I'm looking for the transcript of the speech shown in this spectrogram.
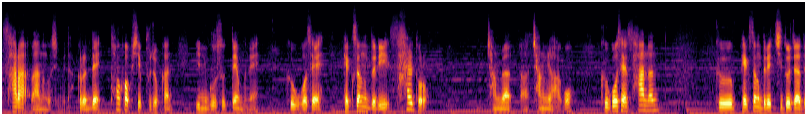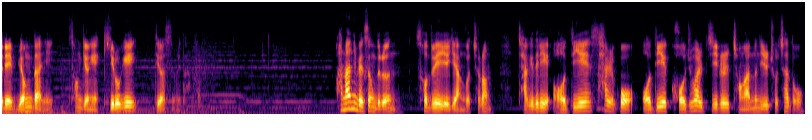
살아나는 것입니다. 그런데 턱없이 부족한 인구수 때문에 그곳에 백성들이 살도록 장면, 어, 장려하고 그곳에 사는 그 백성들의 지도자들의 명단이 성경에 기록이 되었습니다. 하나님 백성들은 서두에 얘기한 것처럼 자기들이 어디에 살고 어디에 거주할지를 정하는 일조차도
